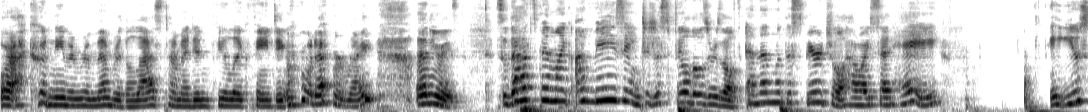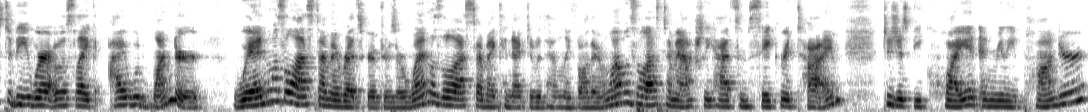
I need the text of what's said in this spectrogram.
or I couldn't even remember the last time I didn't feel like fainting, or whatever, right? Anyways, so that's been like amazing to just feel those results. And then with the spiritual, how I said, hey, it used to be where I was like, I would wonder, when was the last time I read scriptures or when was the last time I connected with Heavenly Father and when was the last time I actually had some sacred time to just be quiet and really ponder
